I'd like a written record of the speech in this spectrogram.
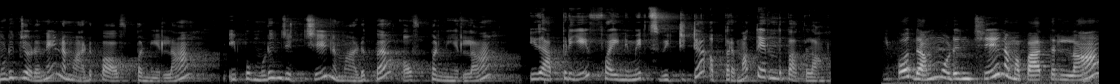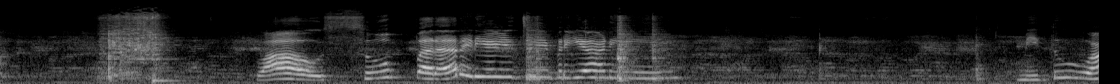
முடிஞ்ச உடனே நம்ம அடுப்பை ஆஃப் பண்ணிடலாம். இப்போ முடிஞ்சிடுச்சு நம்ம அடுப்பை ஆஃப் பண்ணிடலாம். இது அப்படியே ஃபைவ் நிமிட்ஸ் விட்டுட்டு அப்புறமா திறந்து பார்க்கலாம். இப்போது தம் முடிஞ்சு நம்ம பார்த்துடலாம். வாவ் சூப்பராக ரெடி ஆயிடுச்சு பிரியாணி. மெதுவா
